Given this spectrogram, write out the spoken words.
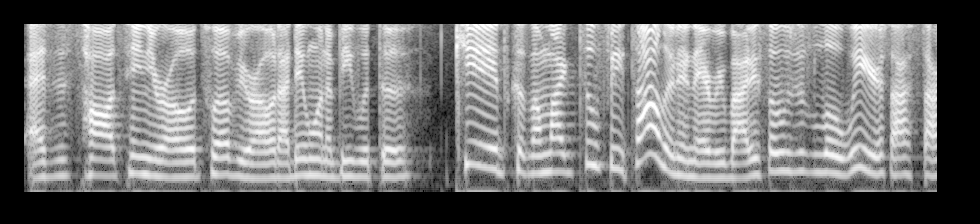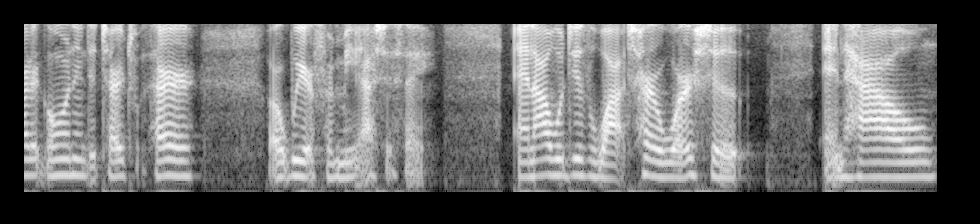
as this tall 10-year-old, 12-year-old. I didn't want to be with the kids cuz I'm like 2 feet taller than everybody. So it was just a little weird. So I started going into church with her or weird for me, I should say. And I would just watch her worship and how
